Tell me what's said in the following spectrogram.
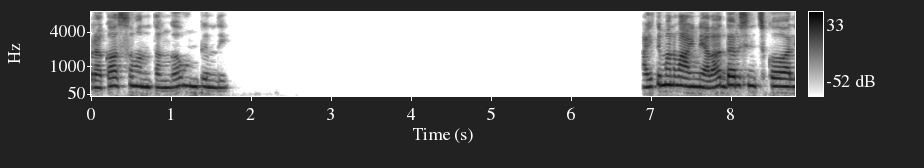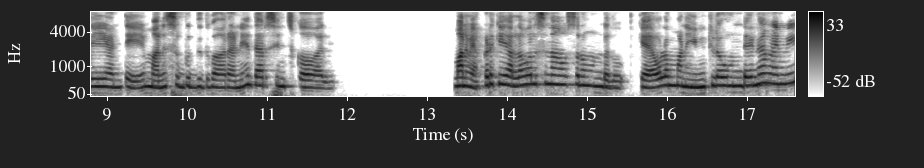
ప్రకాశవంతంగా ఉంటుంది. అయితే మనం ఆయన్ని ఎలా దర్శించుకోవాలి అంటే మనసు బుద్ధి ద్వారానే దర్శించుకోవాలి. మనం ఎక్కడికి వెళ్ళవలసిన అవసరం ఉండదు. కేవలం మన ఇంట్లో ఉండేనే ఆయన్ని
